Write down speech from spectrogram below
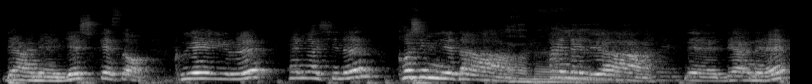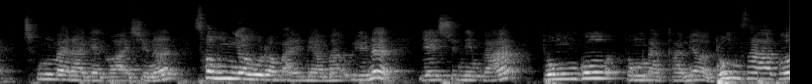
내 안에 예수께서 그의 일을 행하시는 것입니다. 아멘. 할렐루야. 네, 내 안에 충만하게 거하시는 성령으로 말미암아 우리는 예수님과 동고 동락하며 동사하고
